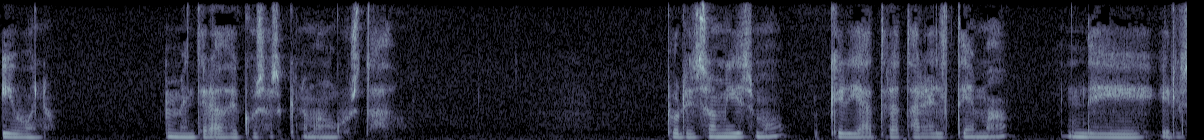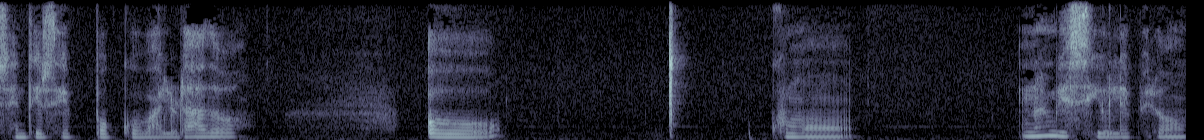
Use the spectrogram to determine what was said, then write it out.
Y bueno, me he enterado de cosas que no me han gustado. Por eso mismo quería tratar el tema de el sentirse poco valorado o como no invisible, pero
